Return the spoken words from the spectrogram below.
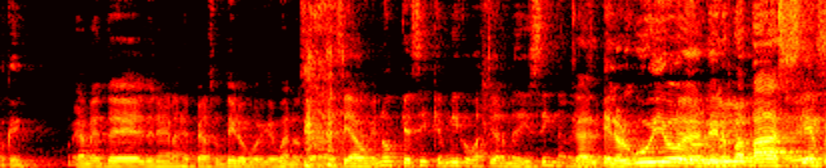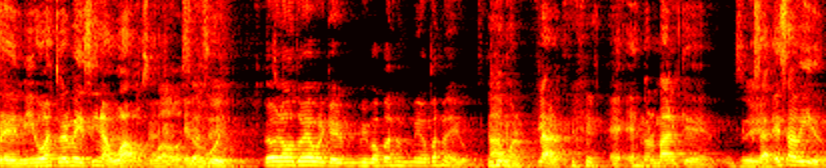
Okay. Obviamente tenía ganas de pegarse un tiro porque, bueno, o sea, decía que no, que sí, que mi hijo va a estudiar medicina. O sea, el, orgullo, de, los papás siempre, de mi hijo va a estudiar medicina, wow, o sea, wow, el, orgullo. Pero hablamos todavía porque mi papá es, mi papá es médico. Pues. Ah, bueno, claro. es, normal que. O sea, es sabido.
